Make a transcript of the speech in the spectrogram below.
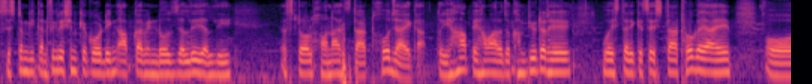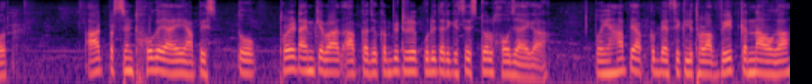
सिस्टम की कन्फिग्रेशन के अकॉर्डिंग आपका विंडोज़ जल्दी जल्दी इंस्टॉल होना स्टार्ट हो जाएगा। तो यहाँ पे हमारा जो कंप्यूटर है वो इस तरीके से स्टार्ट हो गया है और आठ परसेंट हो गया है यहाँ पे। तो थोड़े टाइम के बाद आपका जो कंप्यूटर है, पूरी तरीके से इंस्टॉल हो जाएगा। तो यहाँ पे आपको बेसिकली थोड़ा वेट करना होगा।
